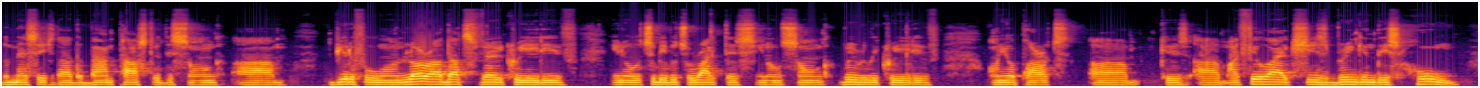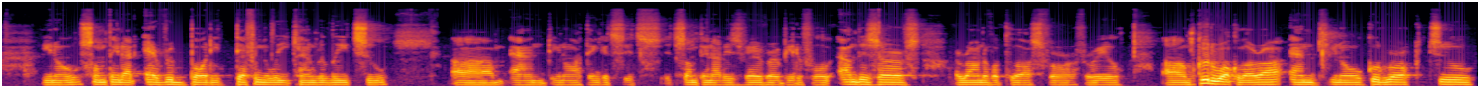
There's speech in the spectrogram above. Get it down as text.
the message that the band passed with this song. Um, beautiful one. Laura that's very creative. You know to be able to write this you know song really really creative on your part. Because um, i feel like she's bringing this home you know something that everybody definitely can relate to um, and you know I think it's it's it's something that is very very beautiful and deserves a round of applause for for real. Um, good work, Laura, and you know good work to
